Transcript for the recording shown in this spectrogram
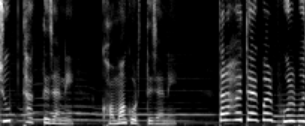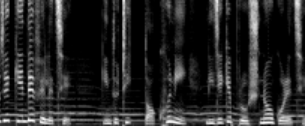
চুপ থাকতে জানে, ক্ষমা করতে জানে। তারা হয়তো একবার ভুল বুঝে কেঁদে ফেলেছে, কিন্তু ঠিক তখনই নিজেকে প্রশ্নও করেছে,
